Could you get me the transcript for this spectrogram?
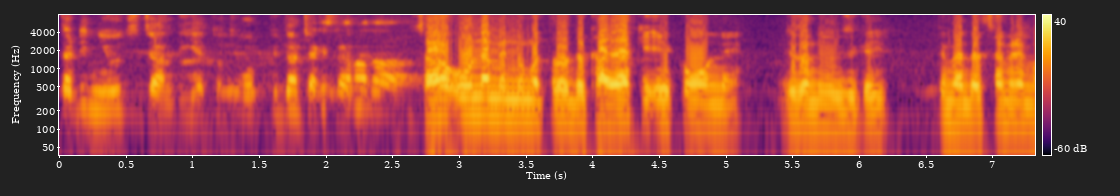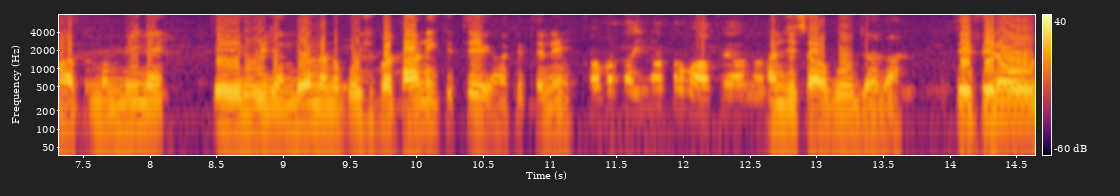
ਤੁਹਾਡੀ ਨਿਊਜ਼ ਜਾਂਦੀ ਹੈ ਤਾਂ ਉਹ ਕਿਦਾਂ ਚੈੱਕ ਕਿਸ ਤਰ੍ਹਾਂ ਦਾ? ਸਰ ਉਹਨਾਂ ਮੈਨੂੰ ਮਤਲਬ ਦਿਖਾਇਆ ਕਿ ਇਹ ਕੌਣ ਨੇ ਜਦੋਂ ਨਿਊਜ਼ ਗਈ। ਤੇ ਮੈਂ ਦੱਸਿਆ ਮੇਰੇ ਮਾਤਾ ਮੰਮੀ ਨੇ ਤੇ ਰੋਈ ਜਾਂਦੇ ਉਹਨਾਂ ਨੂੰ ਕੁਝ ਪਤਾ ਨਹੀਂ ਕਿੱਥੇ ਹੈਗਾ ਕਿੱਥੇ ਨਹੀਂ। ਖਬਰ ਦਾ ਇੰਨਾ ਪ੍ਰਭਾਵ ਪਿਆ ਉਹਨਾਂ ਤੇ। ਹਾਂਜੀ ਸਰ ਬਹੁਤ ਜ਼ਿਆਦਾ। ਤੇ ਫਿਰ ਉਹ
